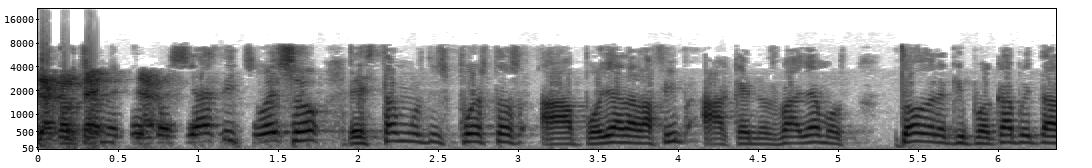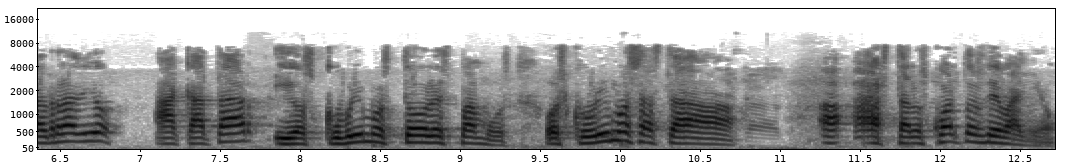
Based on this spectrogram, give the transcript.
ya conté- si has dicho eso, estamos dispuestos a apoyar a la FIP, a que nos vayamos todo el equipo de Capital Radio a Qatar y os cubrimos todo el spamos. Os cubrimos hasta, a- hasta los cuartos de baño.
